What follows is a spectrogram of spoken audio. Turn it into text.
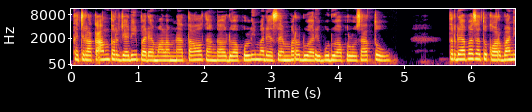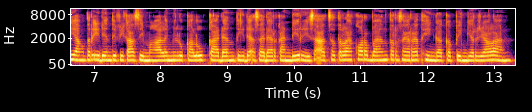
Kecelakaan terjadi pada malam Natal tanggal 25 Desember 2021. Terdapat satu korban yang teridentifikasi mengalami luka-luka dan tidak sadarkan diri saat setelah korban terseret hingga ke pinggir jalan.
